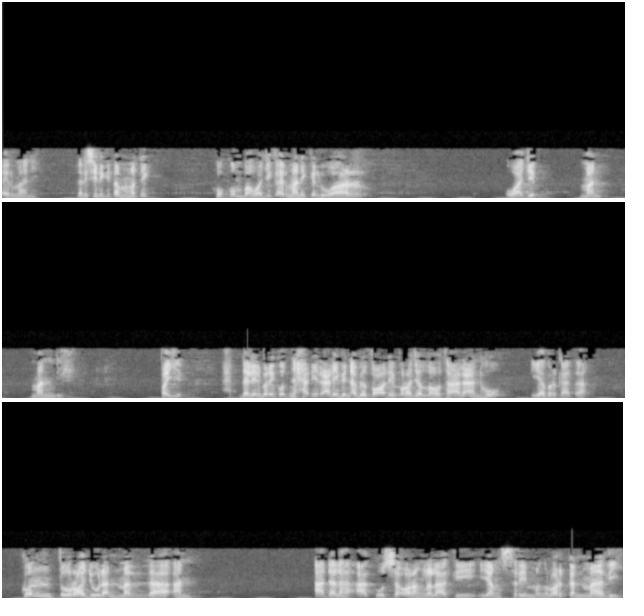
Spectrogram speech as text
air mani. Dari sini kita memetik hukum bahwa jika air mani keluar wajib man mandi. Baik. Dalil berikutnya hadis Ali bin Abi Thalib radhiyallahu taala anhu, ia berkata, "Kuntu rajulan madzaan." adalah aku seorang lelaki yang sering mengeluarkan madhi.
